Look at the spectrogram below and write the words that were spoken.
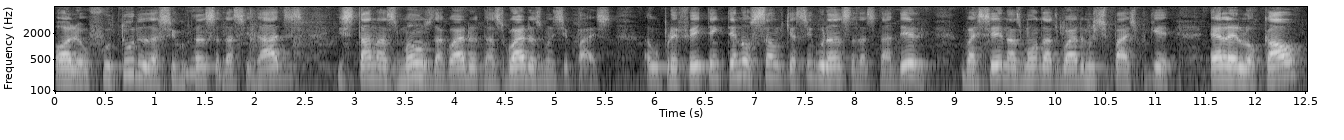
olha, o futuro da segurança das cidades está nas mãos da guarda, das guardas municipais o prefeito tem que ter noção de que a segurança da cidade dele vai ser nas mãos das guardas municipais, porque ela é local,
